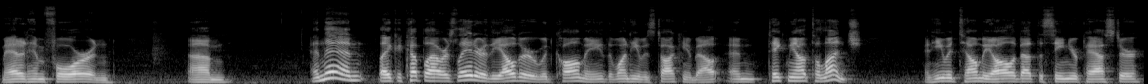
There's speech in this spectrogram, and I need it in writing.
mad at him for and um, and then like a couple hours later the elder would call me the one he was talking about and take me out to lunch. And he would tell me all about the senior pastor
